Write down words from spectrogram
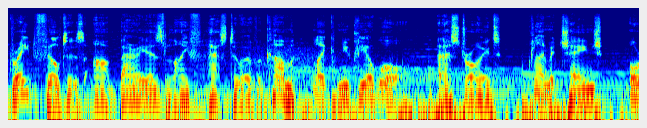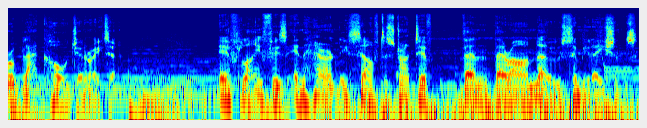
Great filters are barriers life has to overcome, like nuclear war, asteroids, climate change, or a black hole generator. If life is inherently self-destructive, then there are no simulations.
